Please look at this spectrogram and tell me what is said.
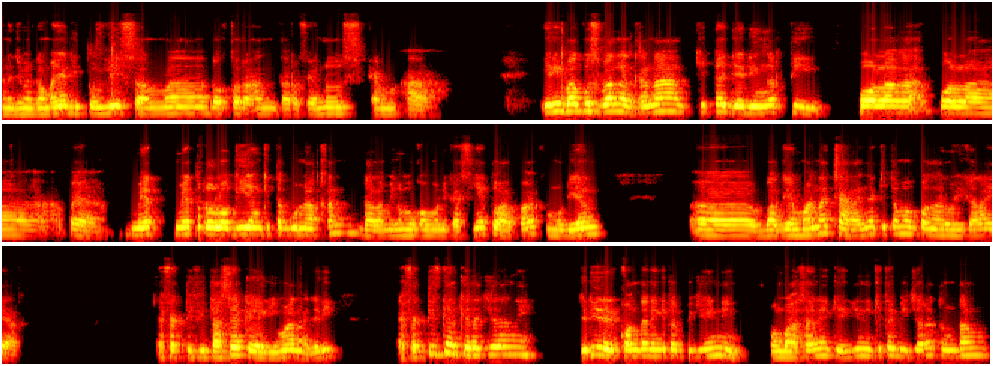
Manajemen kampanye ditulis sama Dr. Antar Venus MA. Ini bagus banget karena kita jadi ngerti pola pola apa ya metodologi yang kita gunakan dalam ilmu komunikasinya itu apa, kemudian eh, bagaimana caranya kita mempengaruhi kalayak, efektivitasnya kayak gimana. Jadi efektif nggak kira-kira nih? Jadi dari konten yang kita bikin ini, pembahasannya kayak gini, kita bicara tentang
